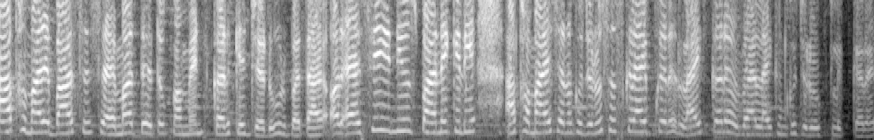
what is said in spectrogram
आप हमारे बात से सहमत है तो कमेंट करके ज़रूर बताएँ। और ऐसी न्यूज़ पाने के लिए आप हमारे चैनल को ज़रूर सब्सक्राइब करें लाइक करें और बेल आइकन को ज़रूर क्लिक करें।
